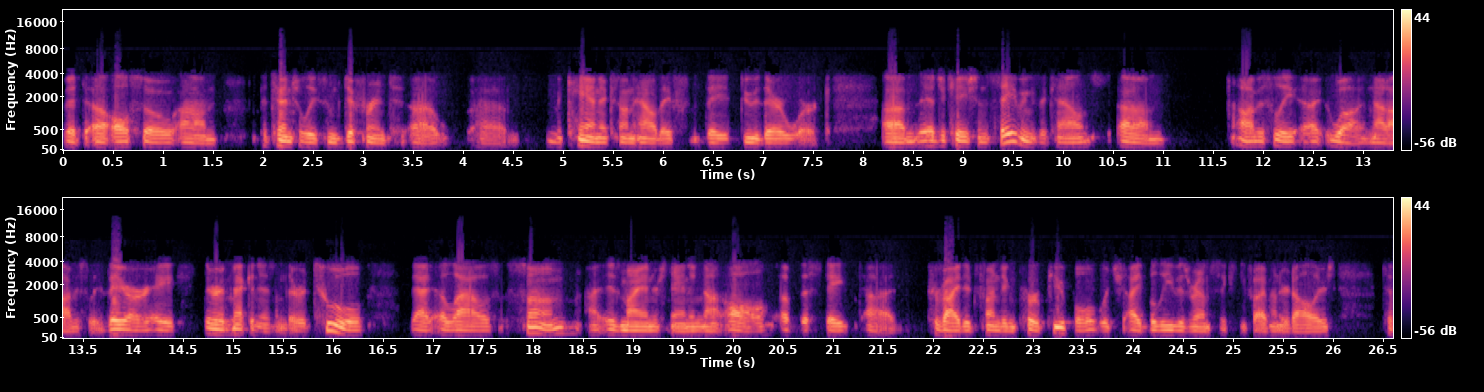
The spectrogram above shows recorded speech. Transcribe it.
but uh, also um, potentially some different uh, uh, mechanics on how they f- they do their work. Um, the education savings accounts, um, obviously, uh, well, not obviously, they are a they're a mechanism, they're a tool that allows some, uh, is my understanding, not all, of the state uh, provided funding per pupil, which I believe is around $6,500, to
